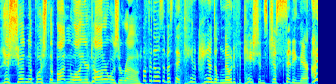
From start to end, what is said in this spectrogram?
You shouldn't have pushed the button while your daughter was around. But for those of us that can't handle notifications just sitting there, I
